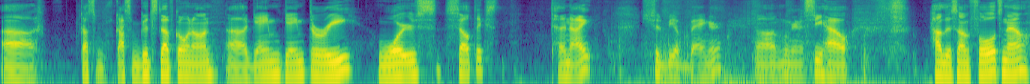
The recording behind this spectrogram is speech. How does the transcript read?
Uh, got some got some good stuff going on. Uh, game game three, Warriors Celtics tonight should be a banger. Um, we're gonna see how how this unfolds now.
